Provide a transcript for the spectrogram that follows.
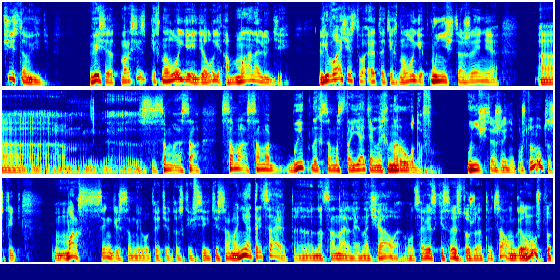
в чистом виде. Весь этот марксизм – технология, идеология обмана людей. Левачество – это технология уничтожения э, само, само, самобытных, самостоятельных народов уничтожения. Потому что, ну, так сказать, Маркс с Энгельсом и вот эти, так сказать, все эти самые, они отрицают э, национальное начало. Вот Советский Союз тоже отрицал. Он говорил, ну что,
